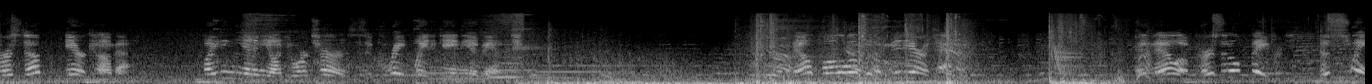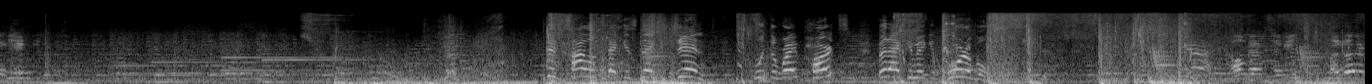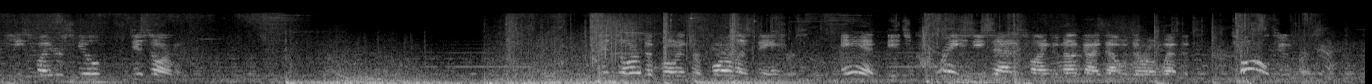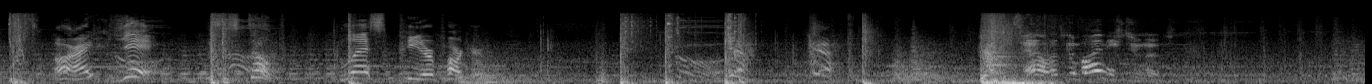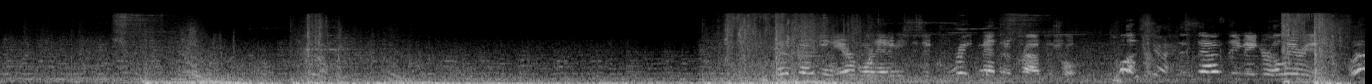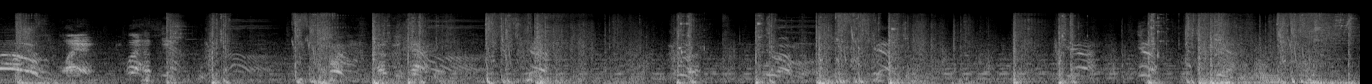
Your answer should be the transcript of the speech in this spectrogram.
First up, air combat. Fighting the enemy on your terms is a great way to gain the advantage. Now follow up with a mid-air attack. And now a personal favorite, the swing kick. This Holotech is next gen. With the right parts, bet I can make it portable. Combat Simeon, another key fighter skill, disarming. Disarmed opponents are far less dangerous. And it's crazy satisfying to knock guys out with their own weapons. Total twofer. All right, yeah. This is dope. Bless Peter Parker. Now let's combine these two moves. Airborne enemies is a great method of crowd control. Plus, the sounds they make are hilarious. Woo! Blam! Class! Has been tackled.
